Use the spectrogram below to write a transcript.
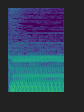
you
